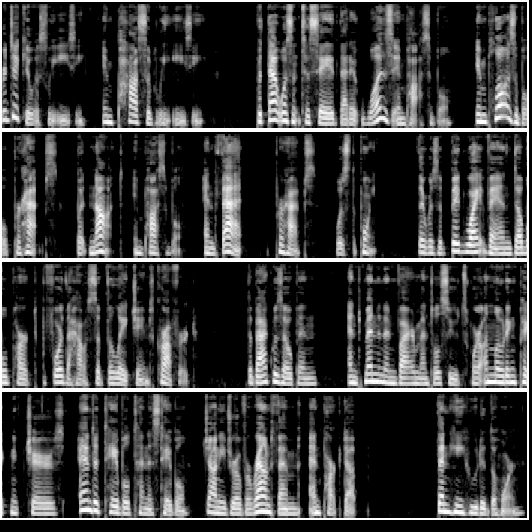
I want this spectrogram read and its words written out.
Ridiculously easy. Impossibly easy. But that wasn't to say that it was impossible. Implausible, perhaps, but not impossible. And that, perhaps, was the point. There was a big white van double parked before the house of the late James Crawford. The back was open, and men in environmental suits were unloading picnic chairs and a table tennis table. Johnny drove around them and parked up. Then he hooted the horn.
